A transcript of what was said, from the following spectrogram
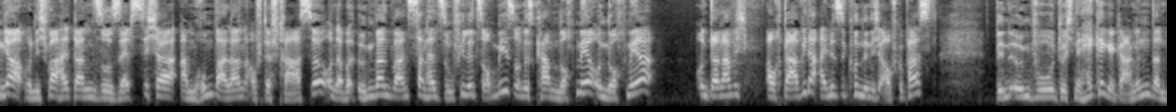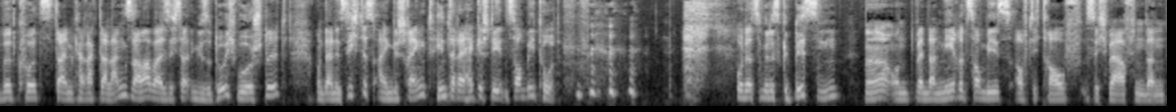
ja, und ich war halt dann so selbstsicher am Rumballern auf der Straße und aber irgendwann waren es dann halt so viele Zombies und es kamen noch mehr und noch mehr. Und dann habe ich auch da wieder eine Sekunde nicht aufgepasst. Bin irgendwo durch eine Hecke gegangen, dann wird kurz dein Charakter langsamer, weil sich da irgendwie so durchwurstelt und deine Sicht ist eingeschränkt. Hinter der Hecke steht ein Zombie tot. oder zumindest gebissen. Ne? Und wenn dann mehrere Zombies auf dich drauf sich werfen, dann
